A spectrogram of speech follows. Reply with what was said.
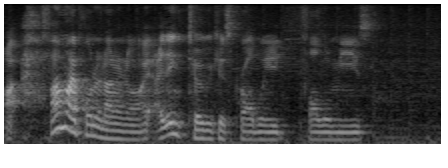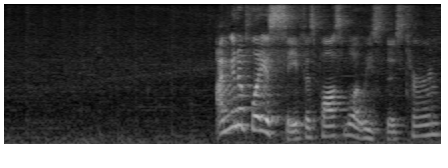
I, if I'm my opponent, I don't know. I, I think Togekiss probably follow me's. I'm going to play as safe as possible, at least this turn.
